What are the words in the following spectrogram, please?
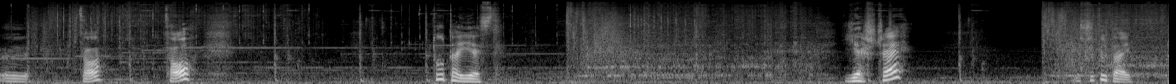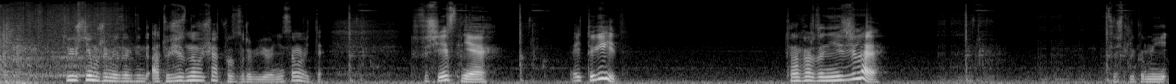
Y, co? Co? Tutaj jest. Jeszcze? Jeszcze tutaj. Tu już nie muszę mieć zamknięte. A tu się znowu światło zrobiło. Niesamowite. Tu coś jest? Nie. Ej, to git. To naprawdę nie jest źle. Coś tylko mi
